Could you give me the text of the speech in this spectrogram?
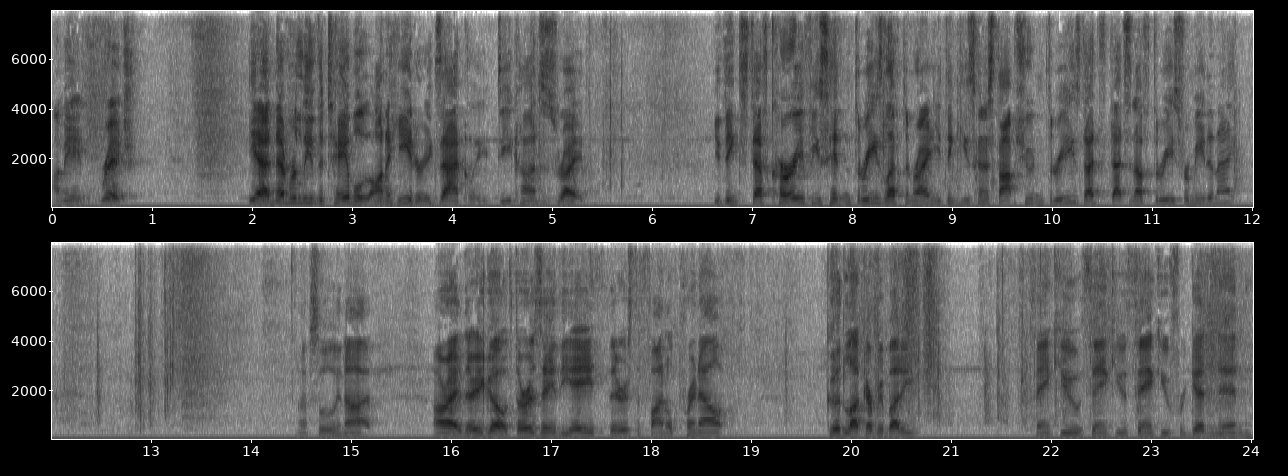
I mean, Rich. Yeah, never leave the table on a heater. Exactly. Decons is right. You think Steph Curry, if he's hitting threes left and right, you think he's going to stop shooting threes? That's that's enough threes for me tonight. Absolutely not. All right, there you go. Thursday the 8th. There's the final printout. Good luck, everybody. Thank you, thank you, thank you for getting in.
